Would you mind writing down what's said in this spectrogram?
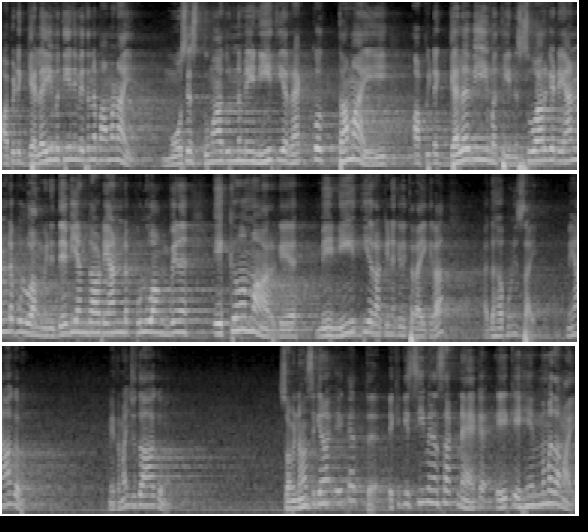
අපිට ගැලවීම තියෙන මෙතන පමණයි. මෝසෙස් තුමා දුන්න මේ නීතිය රැක්කොත් තමයි අපිට ගැලවීම තියෙන ස්වර්ගයට යන්න පුළුවන් වෙන්නේ දෙවියන් ගාවට යන්න පුළුවන් වෙන එකම මාර්ගය මේ නීතිය රකින්නක විතරයි කියලා අදහපු නිසායි. මේ ආගම. මේ තමයි ජුද ආගම. ස්වාමීන් වහන්සේ කියනවා ඒක ඇත්ත. ඒක කිසි වෙනසක් නැහැ. ඒක එහෙම්මම තමයි.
